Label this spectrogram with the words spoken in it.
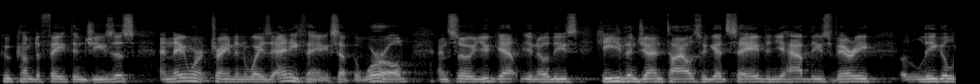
who come to faith in Jesus, and they weren't trained in ways of anything except the world. And so you get, you know, these heathen Gentiles who get saved, and you have these very legal,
